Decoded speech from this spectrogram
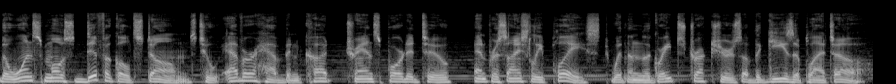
the once most difficult stones to ever have been cut, transported to, and precisely placed within the great structures of the Giza Plateau,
